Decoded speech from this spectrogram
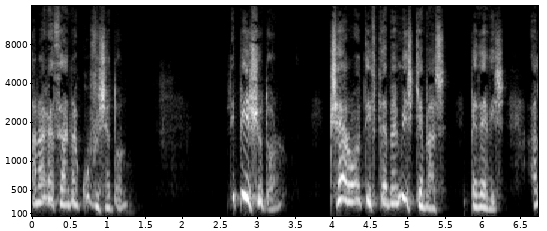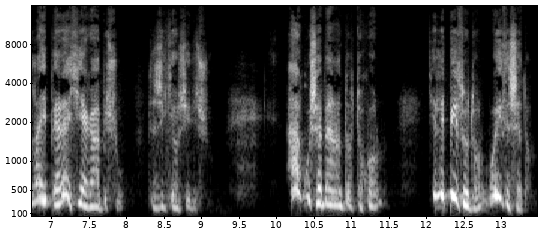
Πανάγαθα ανακούφισε τον. Λυπήσου τον. Ξέρω ότι φταίμε εμείς και μας παιδεύεις, αλλά υπερέχει η αγάπη σου, της δικαιοσύνης σου. Άκουσε με έναν τον φτωχόν και λυπήθου τον, βοήθησε τον.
